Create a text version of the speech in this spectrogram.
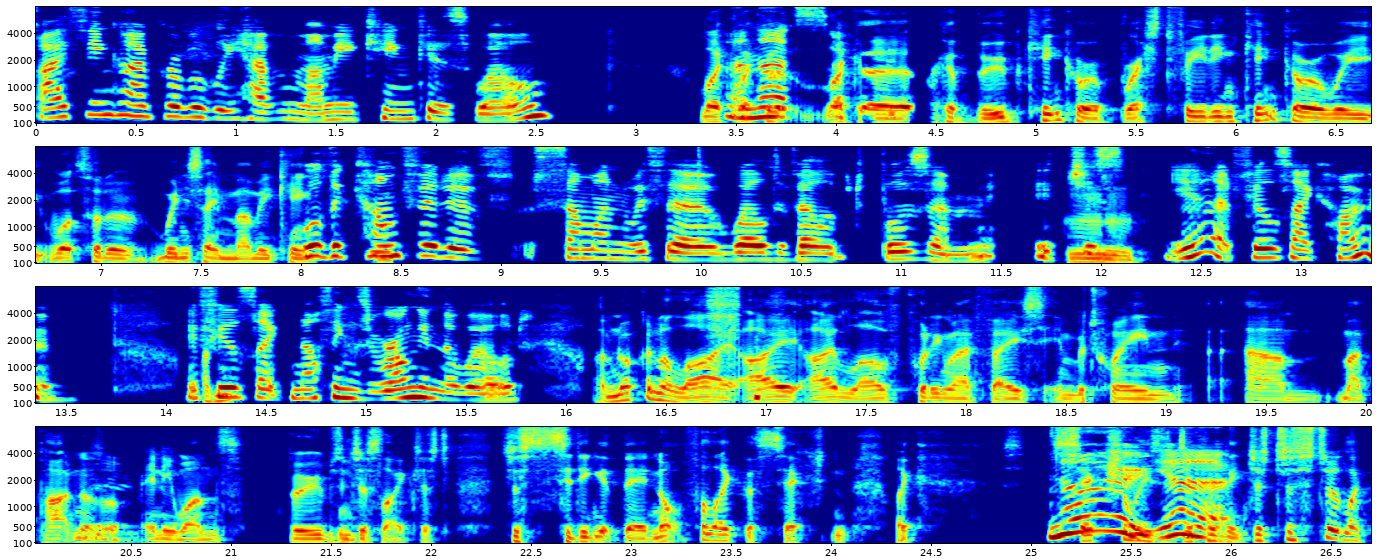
I think I probably have a mummy kink as well. Like And like a like a like a boob kink or a breastfeeding kink, or are we what sort of when you say mummy kink? Well, the comfort of someone with a well developed bosom, it just, Mm. yeah, it feels like home. It I'm- feels like nothing's wrong in the world. I'm not going to lie. I, I love putting my face in between um, my partner's or Mm. anyone's boobs and just like just just sitting it there, not for like the section like No, sexually is a different thing. Just just to like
